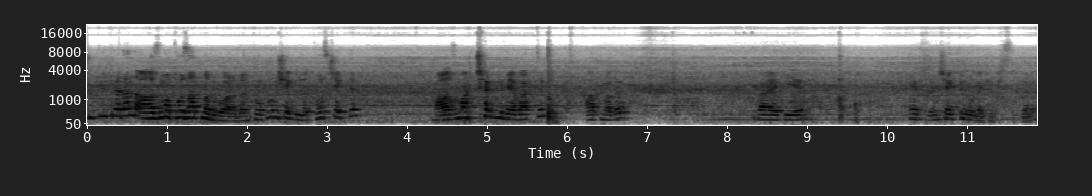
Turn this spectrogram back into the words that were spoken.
Şu filtreden de ağzıma toz atmadı bu arada. Toplu bir şekilde toz çektim. Ağzıma atacak mı diye baktım. Atmadı. Gayet iyi. Hepsini çekti buradaki pislikleri.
